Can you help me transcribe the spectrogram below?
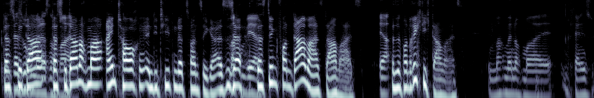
dass wir da, wir das noch dass wir mal. da nochmal eintauchen in die Tiefen der 20er. Es ist ja wir. das Ding von damals, damals. Ja. Also von richtig damals. Dann machen wir nochmal ein kleines.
